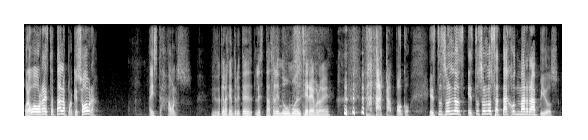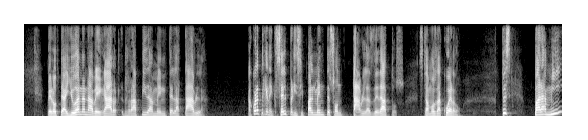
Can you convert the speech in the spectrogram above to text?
Ahora voy a borrar esta tabla porque sobra. Ahí está, vámonos. Siento que a la gente ahorita le está saliendo humo del cerebro, ¿eh? Ah, Tampoco. Estos son, los, estos son los atajos más rápidos, pero te ayudan a navegar rápidamente la tabla. Acuérdate que en Excel principalmente son tablas de datos. ¿Estamos de acuerdo? Entonces, para mí,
